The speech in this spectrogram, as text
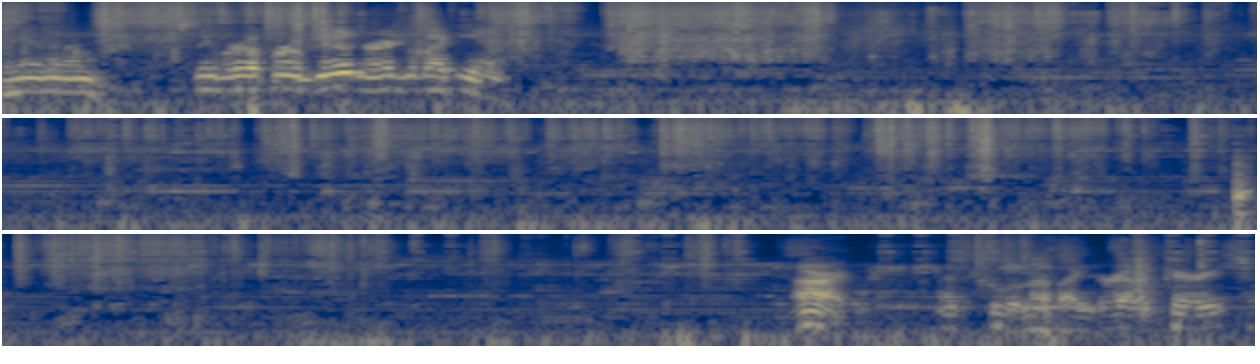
And then I'm seal her up real good and ready to go back in. All right, that's cool enough. I can grab and carry it. So.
